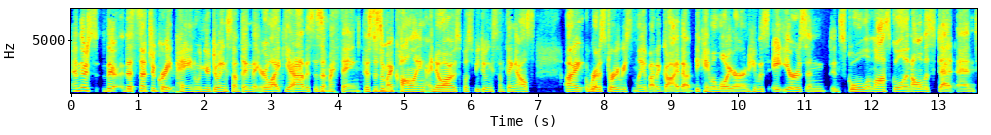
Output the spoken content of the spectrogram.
and there's there that's such a great pain when you're doing something that you're like, yeah, this isn't my thing. This isn't my calling. I know I was supposed to be doing something else. I read a story recently about a guy that became a lawyer and he was eight years in, in school and law school and all this debt. And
